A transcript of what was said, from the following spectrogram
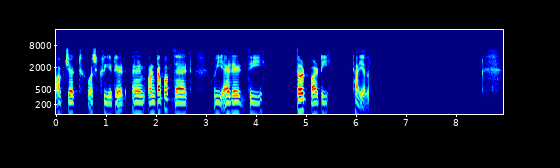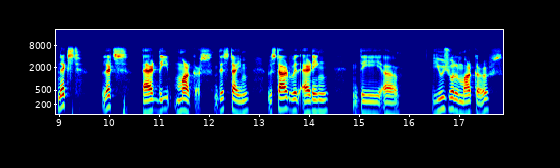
object was created. And on top of that we added the third party tile. Next let's add the markers. This time we'll start with adding the uh, usual markers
